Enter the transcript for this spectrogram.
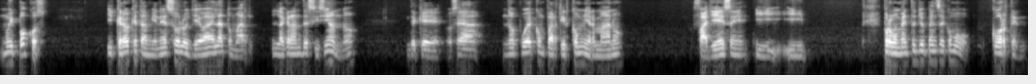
Muy pocos. Y creo que también eso lo lleva a él a tomar la gran decisión, ¿no? de que, o sea, no pude compartir con mi hermano, fallece y, y por momentos yo pensé como, corten,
